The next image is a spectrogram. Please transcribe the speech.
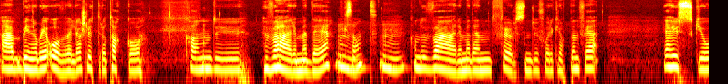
jeg begynner å bli overvelda og slutter å takke, og kan du være med det, ikke sant? Mm. Kan du være med den følelsen du får i kroppen? For jeg, jeg husker jo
